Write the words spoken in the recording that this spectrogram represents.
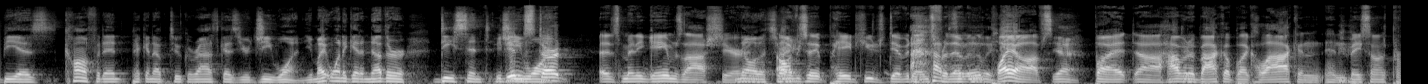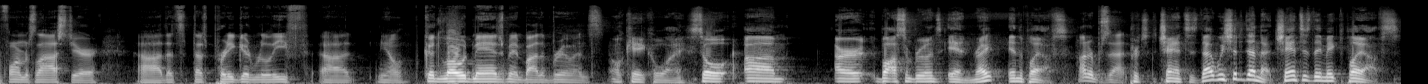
be as confident picking up Tuukka Rask as your G1. You might want to get another decent He G1. didn't start as many games last year. No, that's right. Obviously, it paid huge dividends for them in the playoffs. Yeah. but uh, having a backup like Halak and, and based on his performance last year, uh, that's that's pretty good relief. Uh, you know, good load management by the Bruins. Okay, Kawhi. So, um, our Boston Bruins in, right? In the playoffs. Hundred percent. Chances that we should have done that. Chances they make the playoffs.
